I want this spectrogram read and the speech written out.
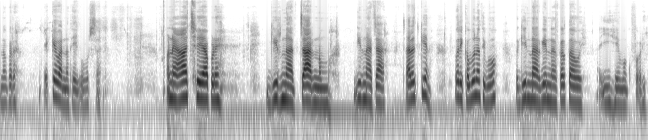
નગર એકે વાર નથી આવ્યો વરસાદ. અને આ છે આપણે ગિરનાર ચાર નંબર. ગિરનાર ચાર. ચાર જ કહે ને? ફરી ખબર નથી બહુ. ગિરનાર ગિરનાર કરતા હોય. એ હે મગફળી.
